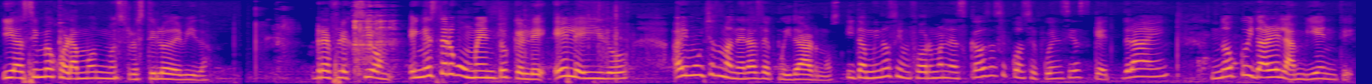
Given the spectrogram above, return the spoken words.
y así mejoramos nuestro estilo de vida. Reflexión. En este argumento que le he leído hay muchas maneras de cuidarnos y también nos informan las causas y consecuencias que traen no cuidar el ambiente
